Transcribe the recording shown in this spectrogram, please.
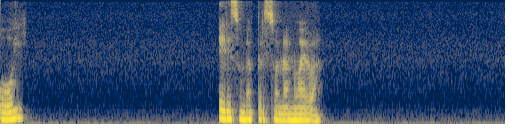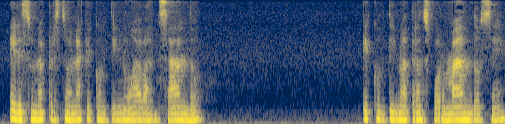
Hoy eres una persona nueva. Eres una persona que continúa avanzando, que continúa transformándose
